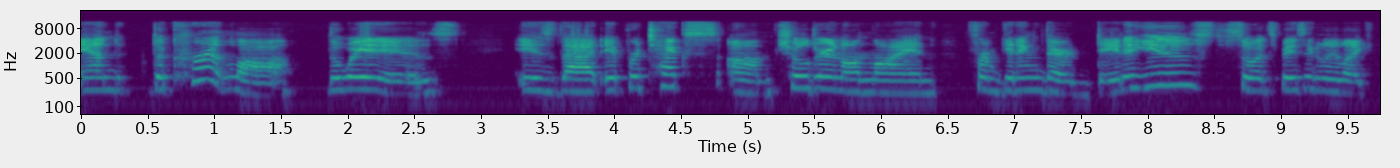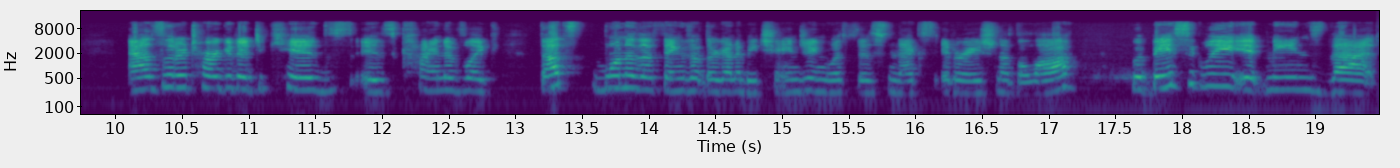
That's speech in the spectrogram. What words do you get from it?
And the current law, the way it is, is that it protects um, children online from getting their data used. So it's basically like ads that are targeted to kids is kind of like that's one of the things that they're going to be changing with this next iteration of the law. But basically, it means that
